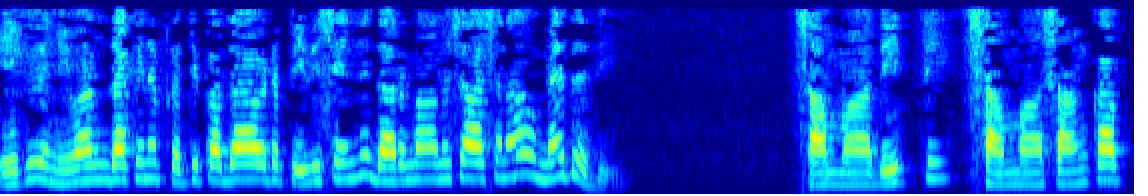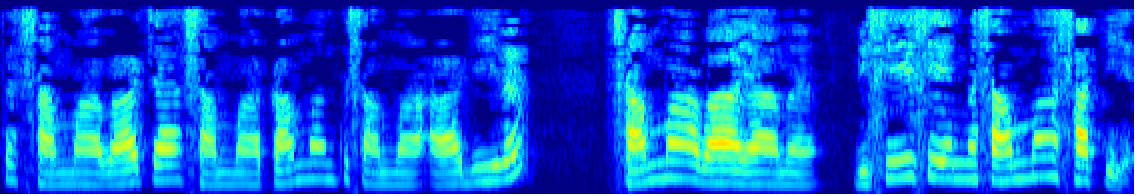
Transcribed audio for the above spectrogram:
ඒකේ නිවන් දකින ප්‍රතිපදාවට පිවිසෙන්නේ ධර්මානුශාසනාව මැදදී. සම්මා දිට්ඨි, සම්මා සංකප්ප, සම්මා වාචා, සම්මා කම්මන්ත, සම්මා ආජීව, සම්මා වායාම, විශේෂයෙන්ම සම්මා සතිය.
